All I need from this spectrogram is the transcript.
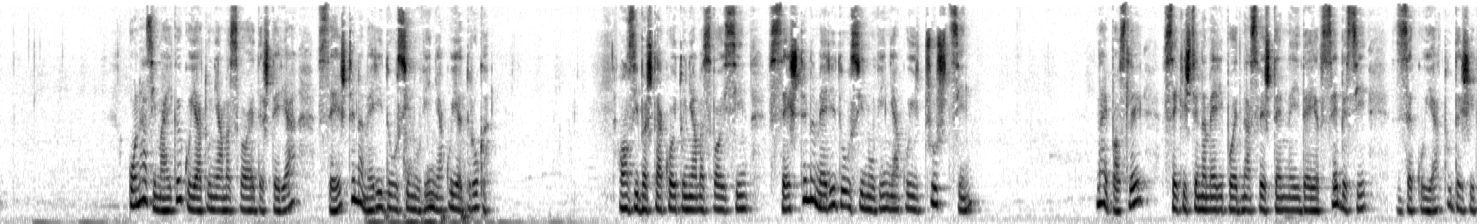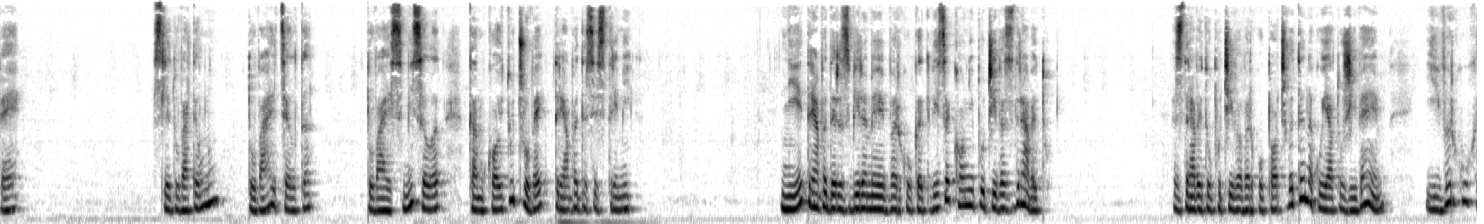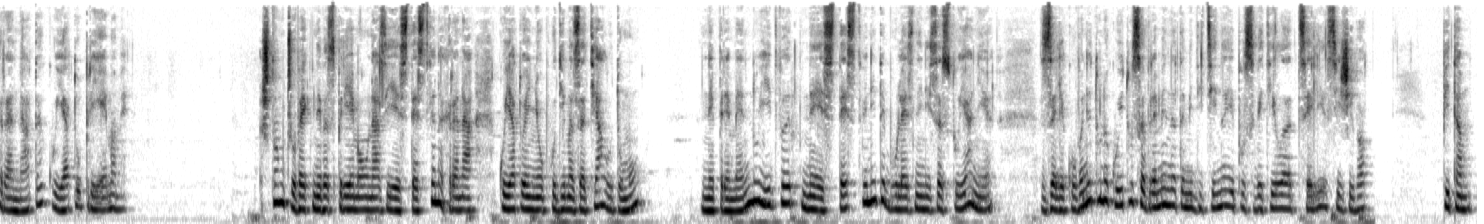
Онази майка, която няма своя дъщеря, все ще намери да осинови някоя друга. Онзи баща, който няма свой син, все ще намери да осинови някой чужд син. Най-после всеки ще намери по една свещена идея в себе си, за която да живее. Следователно, това е целта. Това е смисълът, към който човек трябва да се стреми. Ние трябва да разбираме върху какви закони почива здравето. Здравето почива върху почвата, на която живеем и върху храната, която приемаме. Щом човек не възприема унази естествена храна, която е необходима за тялото му, непременно идват неестествените болезнени състояния, за лекуването на които съвременната медицина е посветила целия си живот. Питам,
